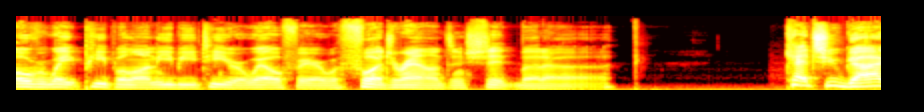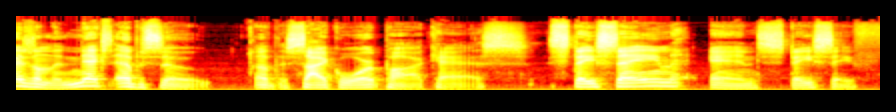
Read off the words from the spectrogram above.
overweight people on EBT or welfare with fudge rounds and shit. But uh catch you guys on the next episode of the Psycheward Podcast. Stay sane and stay safe.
